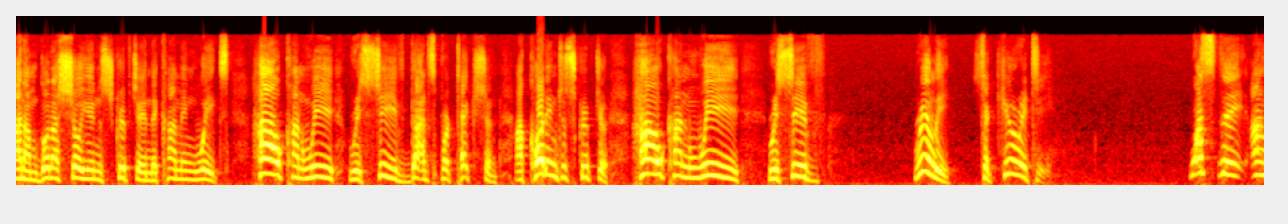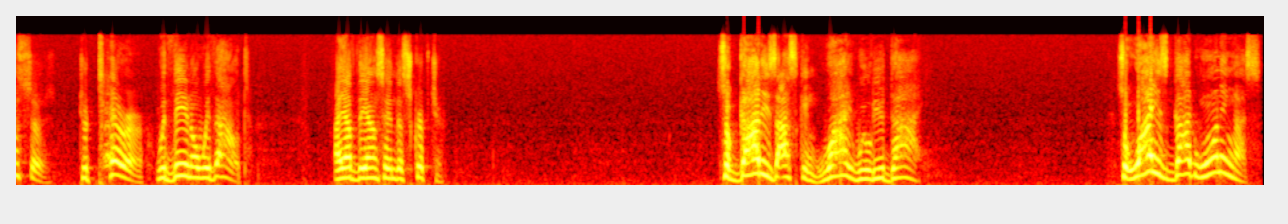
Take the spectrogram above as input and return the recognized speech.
And I'm going to show you in Scripture in the coming weeks how can we receive God's protection according to Scripture? How can we receive really security? What's the answer to terror within or without? I have the answer in the Scripture. So God is asking, why will you die? So why is God warning us?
